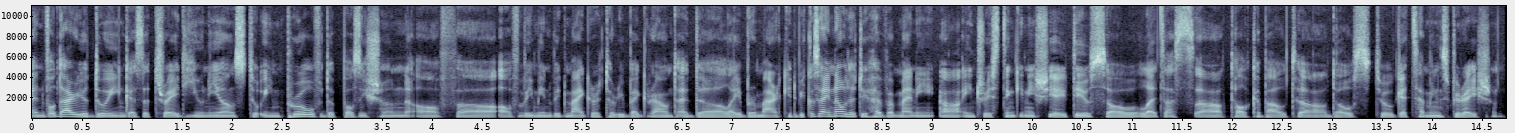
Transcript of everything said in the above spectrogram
and what are you doing as a trade unions to improve the position of uh, of women with migratory background at the labor market? Because I know that you have many uh, interesting initiatives. So, let us uh, talk about uh, those to get some inspiration.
